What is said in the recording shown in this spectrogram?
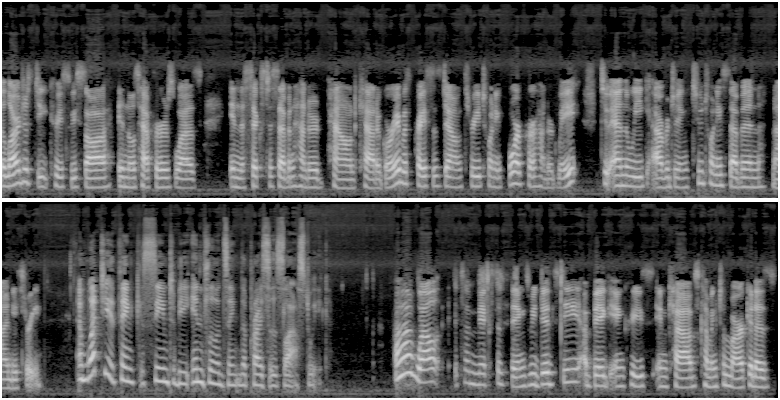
The largest decrease we saw in those heifers was in the six to 700 pound category with prices down 324 per hundred weight to end the week averaging 227.93. And what do you think seemed to be influencing the prices last week? Uh, well, it's a mix of things. We did see a big increase in calves coming to market as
